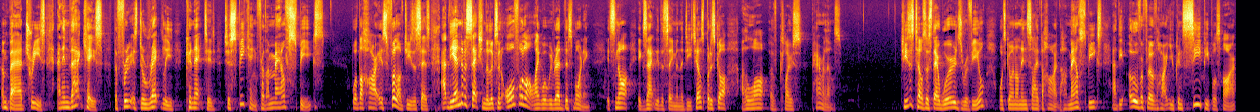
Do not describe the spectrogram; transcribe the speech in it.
and bad trees. And in that case, the fruit is directly connected to speaking, for the mouth speaks what the heart is full of, Jesus says. At the end of a section that looks an awful lot like what we read this morning. It's not exactly the same in the details, but it's got a lot of close parallels. Jesus tells us their words reveal what's going on inside the heart. The mouth speaks at the overflow of the heart. You can see people's heart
